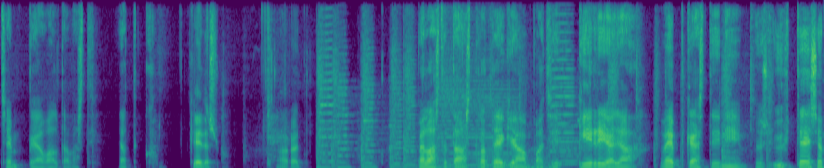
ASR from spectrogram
Tsemppiä valtavasti jatkoa. Kiitos. Right. Pelastetaan strategiaa paitsi kirja ja webcasti, niin myös yhteisö,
